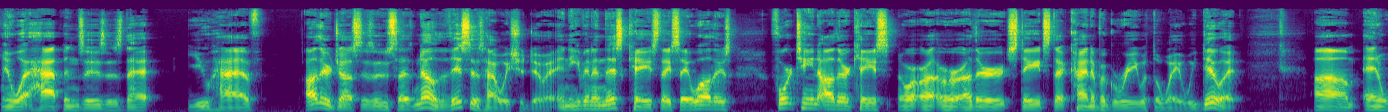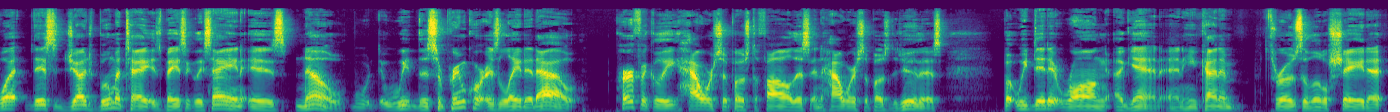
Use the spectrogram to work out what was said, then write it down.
and what happens is is that you have other justices who says, no, this is how we should do it. And even in this case, they say, well, there's 14 other case or, or other states that kind of agree with the way we do it. Um, and what this Judge Bumatay is basically saying is no, we, the Supreme Court has laid it out perfectly how we're supposed to follow this and how we're supposed to do this, but we did it wrong again. And he kind of throws a little shade at,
